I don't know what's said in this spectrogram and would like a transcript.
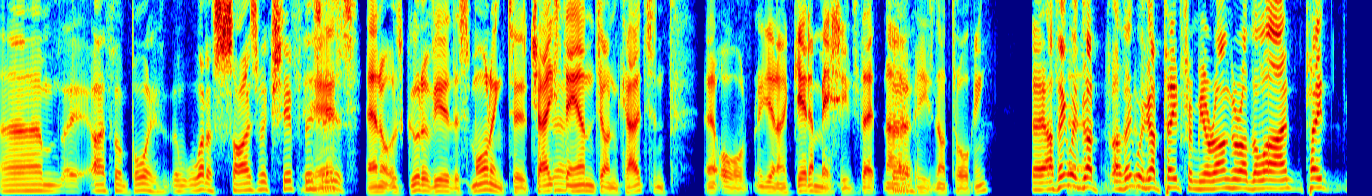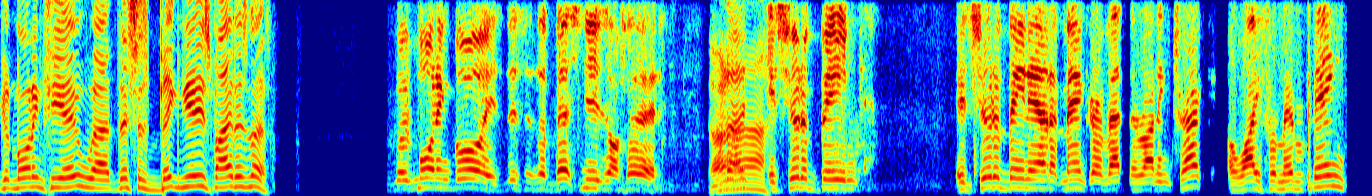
I thought, boy, what a seismic shift this yes. is. And it was good of you this morning to chase Yeah. down John Coates and, uh, or you know, get a message that no, Yeah. he's not talking. Uh, I think we've got I think we've got Pete from Yeronga on the line. Pete, good morning to you. Uh, this is big news, mate, isn't it? Good morning, boys. This is the best news I've heard. Righto. Ah, It should have been, it should have been out at Mangrove at the running track, away from everything.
